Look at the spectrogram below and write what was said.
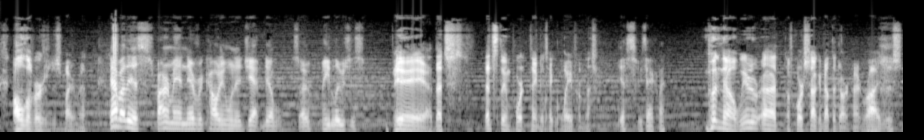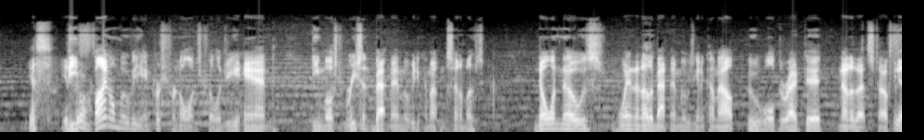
All the versions of Spider-Man. How about this? Spider-Man never caught anyone in a Jap devil, so he loses. Yeah, yeah, yeah. That's that's the important thing to take away from this. Yes, exactly. But no, we're uh, of course talking about the Dark Knight Rises, Yes, yes, the final movie in Christopher Nolan's trilogy, and the most recent Batman movie to come out in cinemas. No one knows when another Batman movie is going to come out, who will direct it, none of that stuff. Yeah.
